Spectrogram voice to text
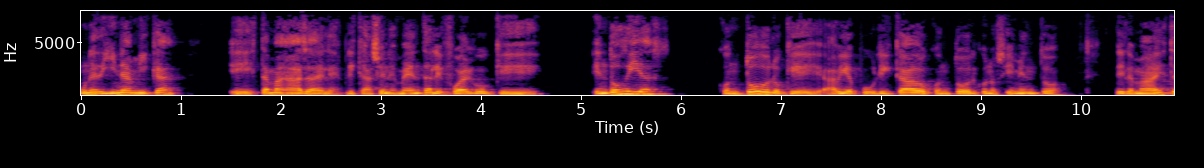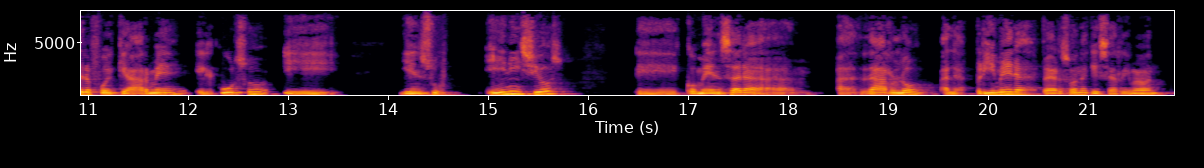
una dinámica eh, está más allá de las explicaciones mentales, fue algo que en dos días, con todo lo que había publicado, con todo el conocimiento de la maestra, fue que armé el curso y, en sus inicios eh, comenzar a, darlo a las primeras personas que se arrimaban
